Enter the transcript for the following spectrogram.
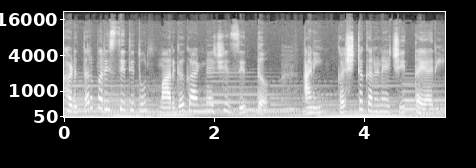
खडतर परिस्थितीतून मार्ग काढण्याची जिद्द आणि कष्ट करण्याची तयारी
